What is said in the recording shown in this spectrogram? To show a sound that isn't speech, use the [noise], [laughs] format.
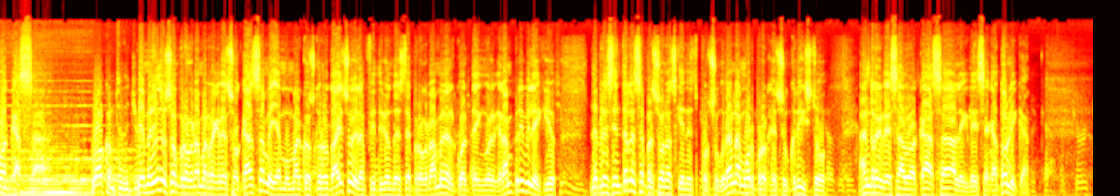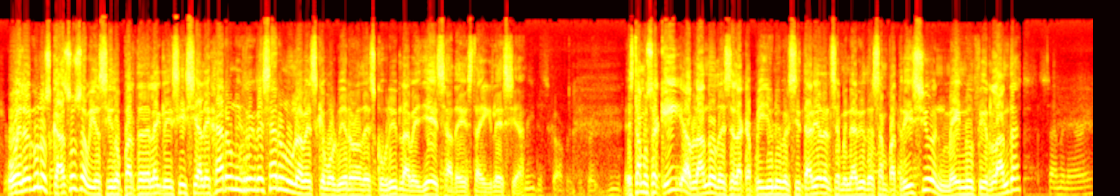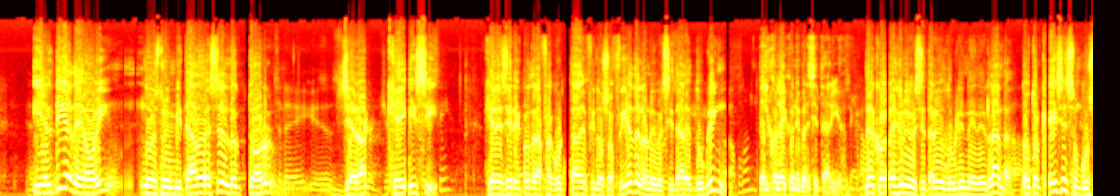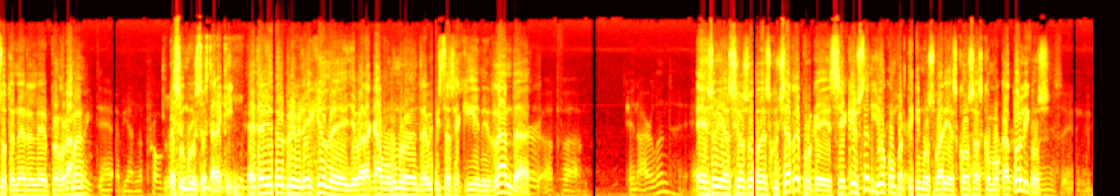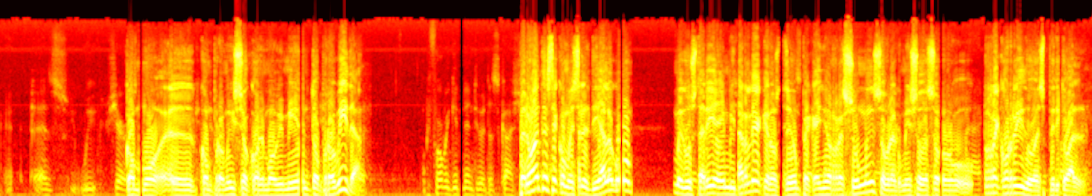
Regreso a casa. Bienvenidos a un programa Regreso a casa. Me llamo Marcos Groday, soy el anfitrión de este programa en el cual tengo el gran privilegio de presentarles a personas quienes por su gran amor por Jesucristo han regresado a casa a la Iglesia Católica. O en algunos casos habían sido parte de la iglesia y se alejaron y regresaron una vez que volvieron a descubrir la belleza de esta iglesia. Estamos aquí hablando desde la capilla universitaria del Seminario de San Patricio en Maynooth, Irlanda. Y el día de hoy, nuestro invitado es el doctor Gerard Casey, quien es director de la Facultad de Filosofía de la Universidad de Dublín. Del Colegio Universitario. Del Colegio Universitario de Dublín en Irlanda. Doctor Casey, es un gusto tenerle en el programa. Es un gusto estar aquí. He tenido el privilegio de llevar a cabo un número de entrevistas aquí en Irlanda. Estoy ansioso de escucharle porque sé que usted y yo compartimos varias cosas como católicos, como el compromiso con el movimiento pro vida. Pero antes de comenzar el diálogo, me gustaría invitarle a que nos dé un pequeño resumen sobre el comienzo de su recorrido espiritual.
